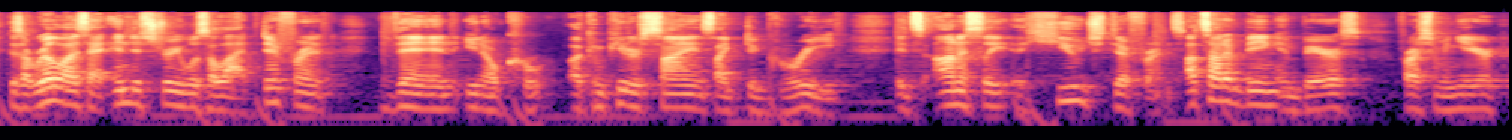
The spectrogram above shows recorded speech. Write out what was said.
because I realized that industry was a lot different than you know a computer science like degree. It's honestly a huge difference. Outside of being embarrassed freshman year,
